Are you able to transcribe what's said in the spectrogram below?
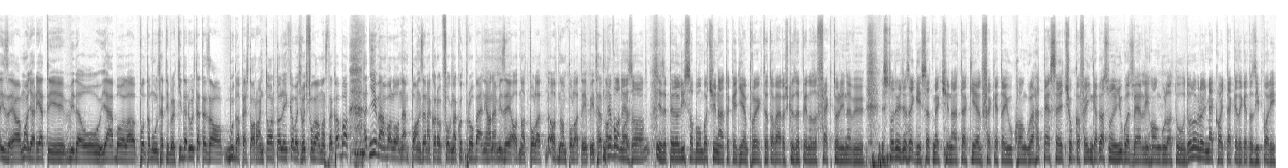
izé, a Magyar Yeti videójából, a, pont a múlt hetiből kiderült, tehát ez a Budapest aranytartaléka, vagy hogy fogalmaztak abba, hát nyilvánvalóan nem punkzenekarok fognak ott próbálni, hanem izé Adnan Polat, Adnan Polat építhet. De van ez a, ez például Lisszabonban csináltak egy ilyen projektet a város közepén, az a Factory nevű sztori, hogy az egészet megcsinálták ilyen fekete lyuk hangulat. Hát persze egy sokkal fe, inkább azt mondom, hogy Nyugat-Berlin hangulatú dologra, hogy meghagyták ezeket az ipari,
